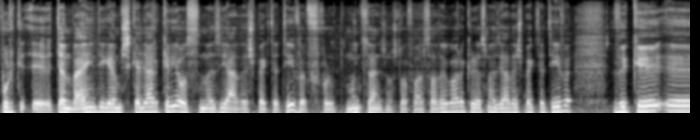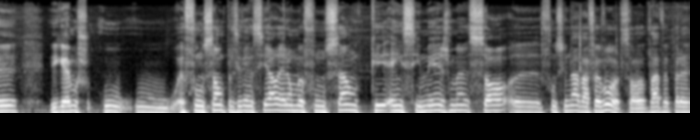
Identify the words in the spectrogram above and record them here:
Porque eh, também, digamos, se calhar criou-se demasiada expectativa, de muitos anos, não estou a falar só de agora, criou-se demasiada expectativa de que. Eh, digamos, o, o, a função presidencial era uma função que em si mesma só funcionava a favor, só dava para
